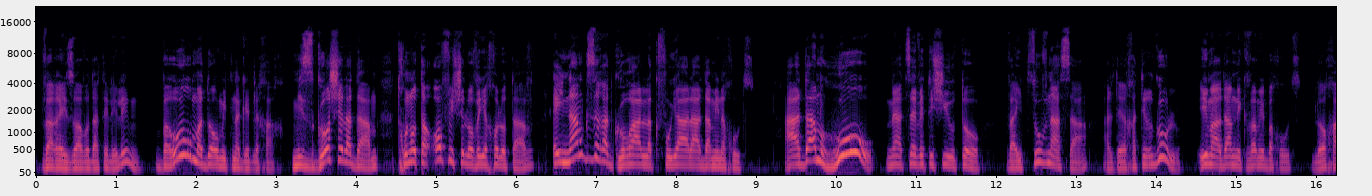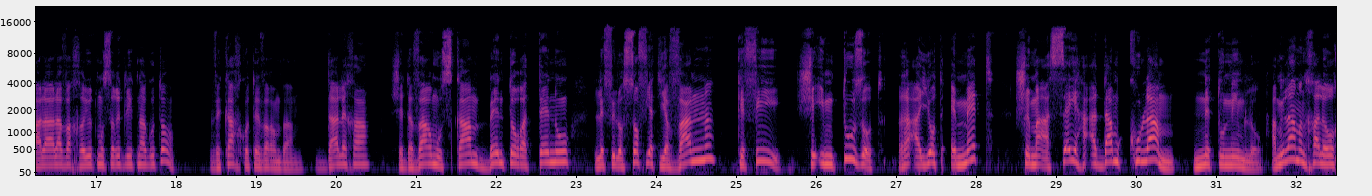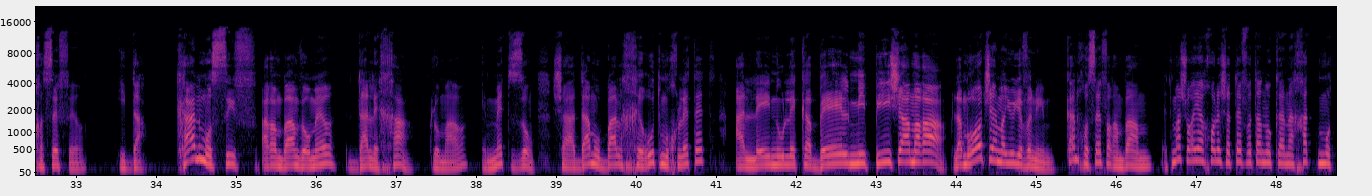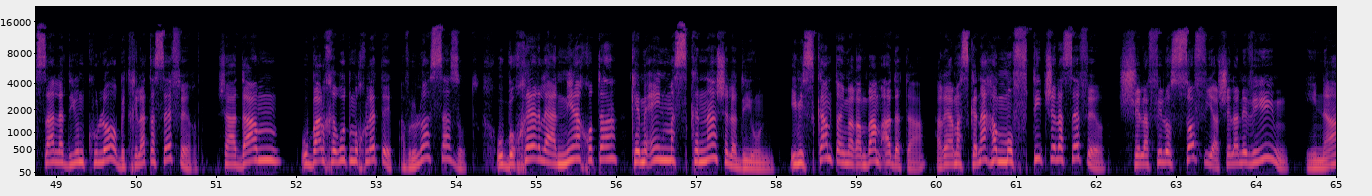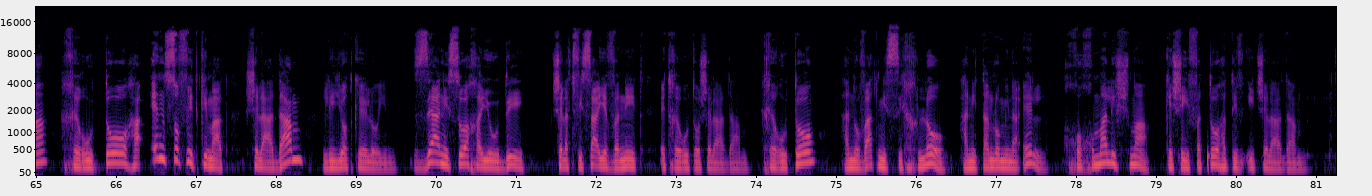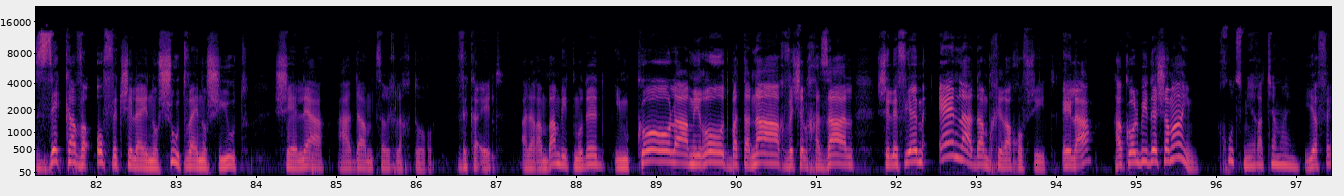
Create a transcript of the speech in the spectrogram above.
והרי זו עבודת אלילים. ברור מדוע הוא מתנגד לכך. מזגו של אדם, תכונות האופי שלו ויכולותיו, אינם גזירת גורל הכפויה על האדם מן החוץ. האדם הוא מעצב את אישיותו, והעיצוב נעשה על דרך התרגול. אם האדם נקבע מבחוץ, לא חלה עליו אחריות מוסרית להתנהגותו. וכך כותב הרמב"ם, דע לך שדבר מוסכם בין תורתנו לפילוסופיית יוון, כפי שאימתו זאת ראיות אמת, שמעשי האדם כולם נתונים לו. המילה המנחה לאורך הספר היא דע. כאן מוסיף הרמב"ם ואומר, דע לך. כלומר, אמת זו, שהאדם הוא בעל חירות מוחלטת, עלינו לקבל מפי שאמרה, למרות שהם היו יוונים. כאן חושף הרמב"ם את מה שהוא היה יכול לשתף אותנו כהנחת מוצא לדיון כולו, בתחילת הספר. שהאדם הוא בעל חירות מוחלטת, אבל הוא לא עשה זאת. הוא בוחר להניח אותה כמעין מסקנה של הדיון. אם הסכמת עם הרמב"ם עד עתה, הרי המסקנה המופתית של הספר, של הפילוסופיה, של הנביאים, הינה חירותו האינסופית כמעט של האדם להיות כאלוהים. זה הניסוח היהודי של התפיסה היוונית את חירותו של האדם. חירותו הנובעת משכלו הניתן לו מן האל, חוכמה לשמה כשאיפתו הטבעית של האדם. זה קו האופק של האנושות והאנושיות שאליה האדם צריך לחתור. וכעת, על הרמב"ם להתמודד עם כל האמירות בתנ"ך ושל חז"ל, שלפיהם אין לאדם בחירה חופשית, אלא הכל בידי שמיים. חוץ מיראת שמיים. יפה.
